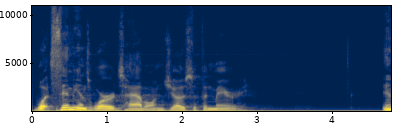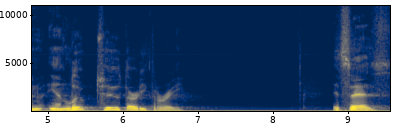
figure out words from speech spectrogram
what Simeon's words have on Joseph and Mary. In, in Luke 2:33, it says,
